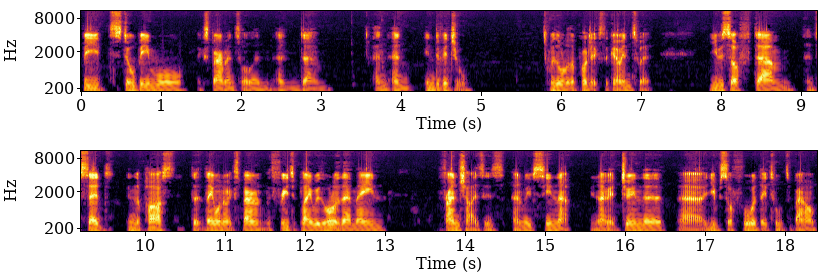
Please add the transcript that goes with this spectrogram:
be still be more experimental and and um, and and individual with all of the projects that go into it. Ubisoft um, have said in the past that they want to experiment with free to play with all of their main franchises, and we've seen that. You know, during the uh, Ubisoft Forward, they talked about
